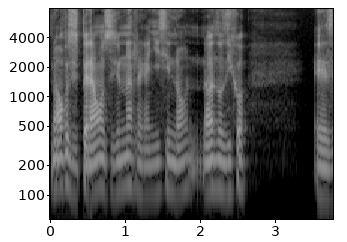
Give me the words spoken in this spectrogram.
No, pues esperamos, y una regañiza y no, nada más nos dijo, es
